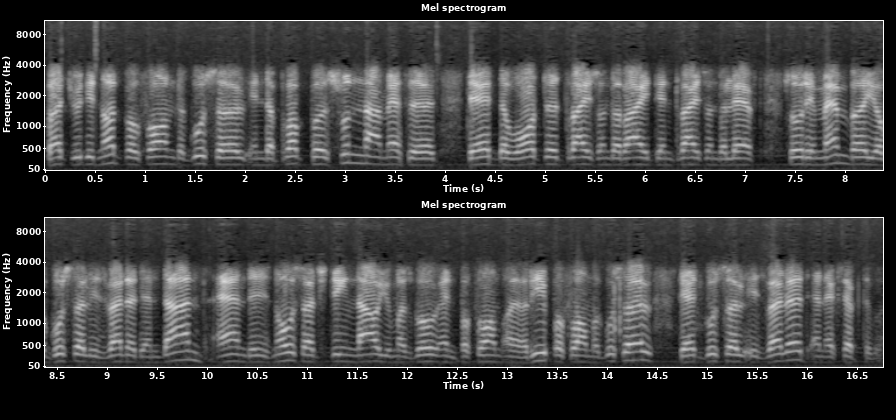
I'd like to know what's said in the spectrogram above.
but you did not perform the ghusl in the proper sunnah method that the water tries on the right and tries on the left. So remember your ghusl is valid and done and there is no such thing now you must go and perform, uh, re-perform a ghusl. That ghusl is valid and acceptable.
